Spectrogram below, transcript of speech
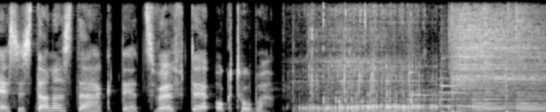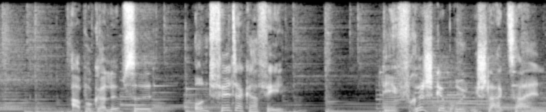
Es ist Donnerstag, der 12. Oktober. Apokalypse und Filterkaffee. Die frisch gebrühten Schlagzeilen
